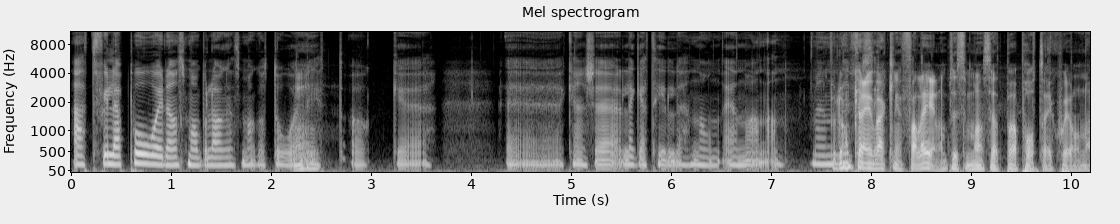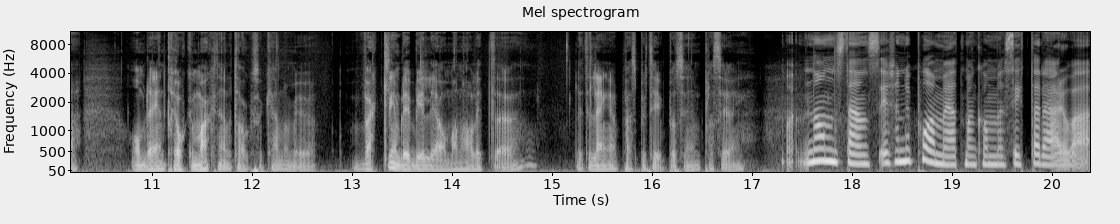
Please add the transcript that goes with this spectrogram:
att fylla på i de småbolagen som har gått dåligt och eh, eh, kanske lägga till någon, en och annan. Men För de kan ju verkligen falla igenom precis som man har sett på rapportreaktionerna. Om det är en tråkig marknad ett tag så kan de ju verkligen bli billiga om man har lite, lite längre perspektiv på sin placering. Någonstans, jag känner på mig att man kommer sitta där och, bara,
